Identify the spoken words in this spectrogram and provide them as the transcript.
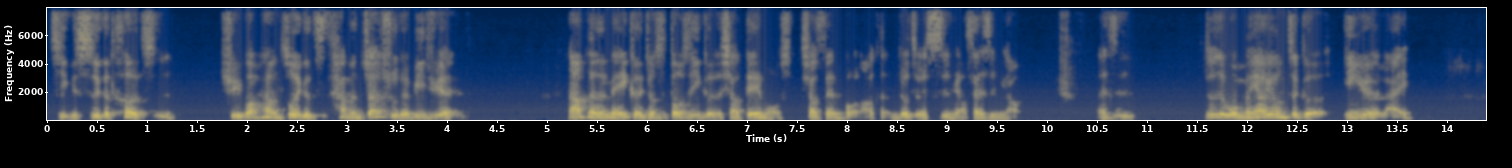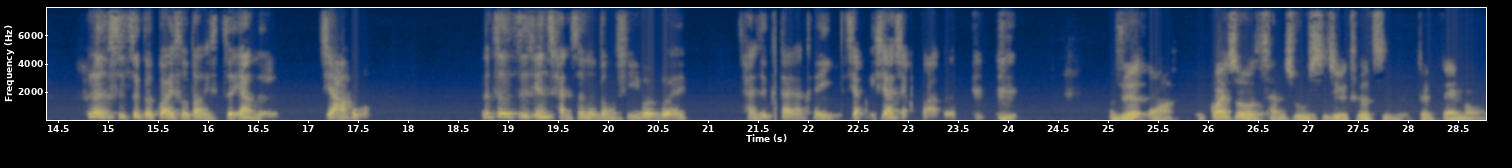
几个十个特质，去帮他们做一个他们专属的 BGM，然后可能每一个就是都是一个小 demo、小 sample，然后可能就只有十秒、三十秒，但是就是我们要用这个音乐来认识这个怪兽到底是怎样的家伙，那这之间产生的东西会不会才是大家可以讲一下想法的？我觉得哇，怪兽产出十几个特质的 demo。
